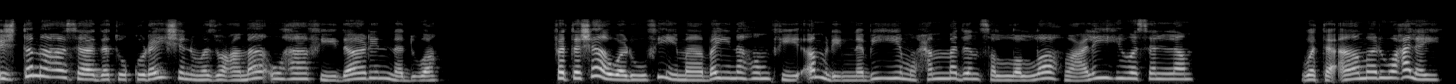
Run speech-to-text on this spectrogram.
اجتمع سادة قريش وزعماؤها في دار الندوة، فتشاوروا فيما بينهم في أمر النبي محمد صلى الله عليه وسلم، وتآمروا عليه.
